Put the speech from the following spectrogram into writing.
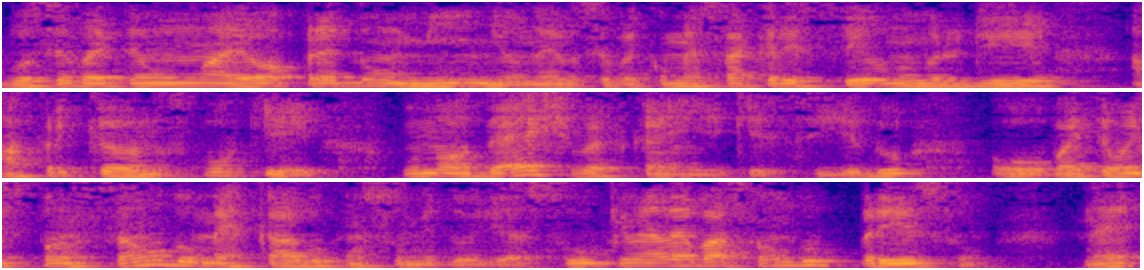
você vai ter um maior predomínio, né? Você vai começar a crescer o número de africanos. Por quê? O Nordeste vai ficar enriquecido, ou vai ter uma expansão do mercado consumidor de açúcar e uma elevação do preço. Né?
